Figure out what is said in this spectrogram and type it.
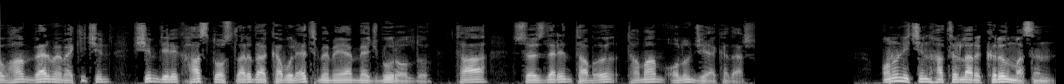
evham vermemek için şimdilik has dostları da kabul etmemeye mecbur oldu. Ta sözlerin tabı tamam oluncaya kadar. Onun için hatırları kırılmasın.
